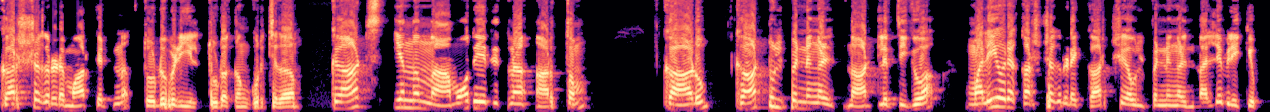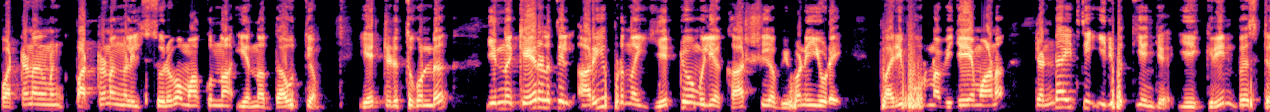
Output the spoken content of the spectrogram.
കർഷകരുടെ മാർക്കറ്റിന് തൊടുപുഴയിൽ തുടക്കം കുറിച്ചത്. കാട്സ് എന്ന നാമോദയത്തിന് അർത്ഥം കാടും കാട്ടുൽപ്പന്നങ്ങൾ നാട്ടിലെത്തിക്കുക മലയോര കർഷകരുടെ കാർഷിക ഉൽപ്പന്നങ്ങൾ നല്ല വിലയ്ക്ക് പട്ടണ പട്ടണങ്ങളിൽ സുലഭമാക്കുന്ന എന്ന ദൗത്യം ഏറ്റെടുത്തുകൊണ്ട് ഇന്ന് കേരളത്തിൽ അറിയപ്പെടുന്ന ഏറ്റവും വലിയ കാർഷിക വിപണിയുടെ പരിപൂർണ വിജയമാണ് രണ്ടായിരത്തി ഇരുപത്തിയഞ്ച് ഈ ഗ്രീൻ ബെസ്റ്റ്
